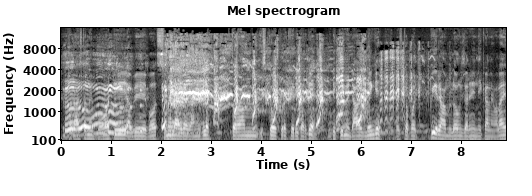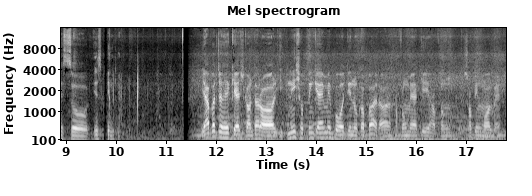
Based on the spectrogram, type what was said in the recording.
तो रास्ते में बहुत ही अभी बहुत समय लगेगा जाने के लिए। तो हम इसको पूरा कैरी करके डिक्की में डाल देंगे। उसके बाद फिर हम लॉन्ग जर्नी निकालने वाला है। सो इस यहाँ पर जो है कैश काउंटर और इतनी शॉपिंग किया है मैं बहुत दिनों का पर और हाफलोंग में आके हाफलोंग शॉपिंग मॉल में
